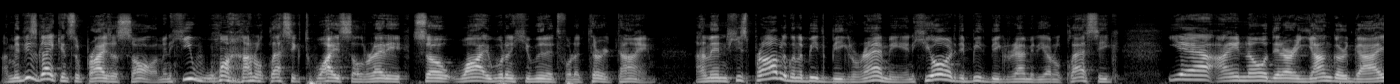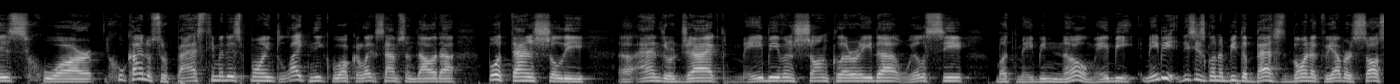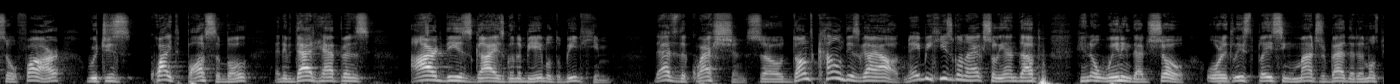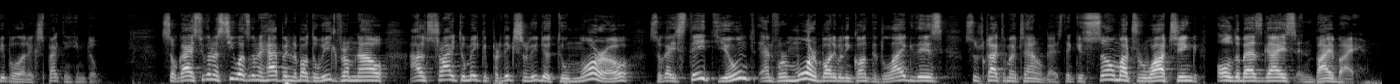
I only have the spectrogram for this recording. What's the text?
I mean, this guy can surprise us all. I mean, he won Arnold Classic twice already, so why wouldn't he win it for the third time? I mean, he's probably gonna beat Big Ramy, and he already beat Big Ramy the Arnold Classic, yeah, I know there are younger guys who are who kind of surpassed him at this point, like Nick Walker, like Samson Dauda, potentially uh, Andrew Jack, maybe even Shaun Clarida. We'll see, but maybe no. Maybe maybe this is gonna be the best Bonac we ever saw so far, which is quite possible. And if that happens, are these guys gonna be able to beat him? That's the question. So don't count this guy out. Maybe he's gonna actually end up, you know, winning that show, or at least placing much better than most people are expecting him to. So guys, you're gonna see what's gonna happen in about a week from now. I'll try to make a prediction video tomorrow. So guys, stay tuned. And for more bodybuilding content like this, subscribe to my channel, guys. Thank you so much for watching. All the best, guys, and bye-bye.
